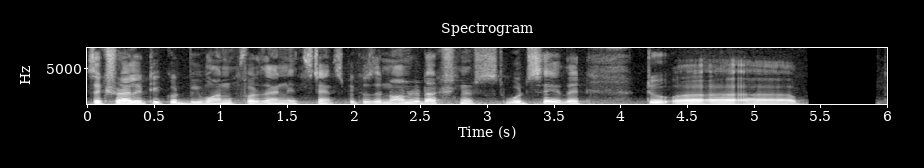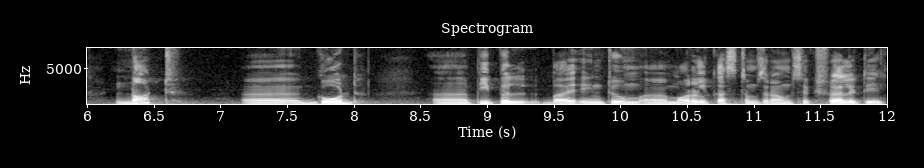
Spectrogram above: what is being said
sexuality could be one for that instance, because the non-reductionist would say that to uh, uh, not uh, goad people by into moral customs around sexuality,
